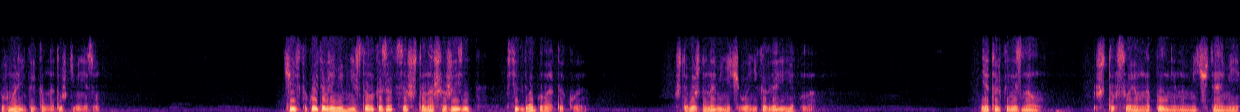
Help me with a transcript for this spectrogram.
в маленькой комнатушке внизу. Через какое-то время мне стало казаться, что наша жизнь всегда была такой что между нами ничего никогда и не было. Я только не знал, что в своем наполненном мечтами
